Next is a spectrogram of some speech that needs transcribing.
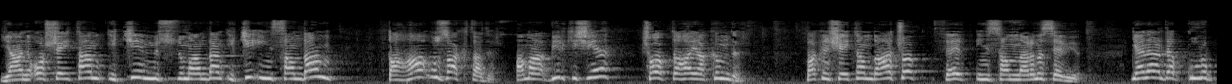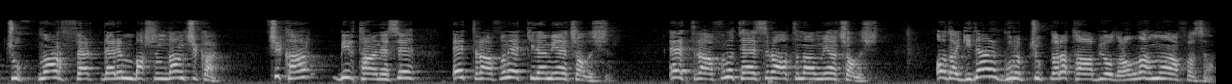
Yani o şeytan iki Müslümandan, iki insandan daha uzaktadır. Ama bir kişiye çok daha yakındır. Bakın şeytan daha çok fert insanlarını seviyor. Genelde grupçuklar fertlerin başından çıkar. Çıkar bir tanesi etrafını etkilemeye çalışır. Etrafını tesir altına almaya çalışır. O da gider grupçuklara tabi olur. Allah muhafaza.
